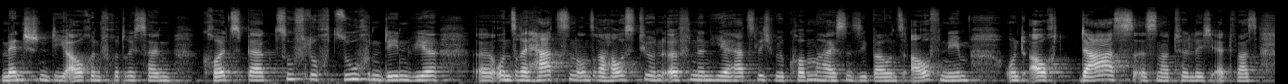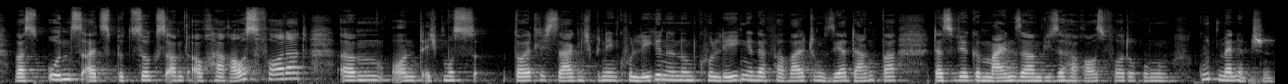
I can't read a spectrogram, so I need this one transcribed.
Menschen, die auch in Friedrichshain-Kreuzberg Zuflucht suchen, denen wir äh, unsere Herzen, unsere Haustüren öffnen, hier herzlich willkommen heißen, sie bei uns aufnehmen. Und auch das ist natürlich etwas, was uns als Bezirksamt auch herausfordert. Ähm, und ich muss deutlich sagen, ich bin den Kolleginnen und Kollegen in der Verwaltung sehr dankbar, dass wir gemeinsam diese Herausforderungen gut managen.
